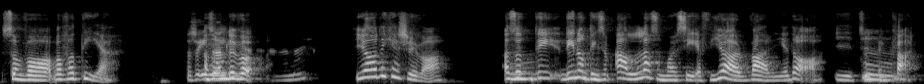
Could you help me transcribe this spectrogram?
Som var, vad var det? Alltså, Alltså, om det var-? Ja, det kanske det var. Alltså, Mm. det, det är någonting som alla som har CF gör varje dag i typ en Mm. kvart.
